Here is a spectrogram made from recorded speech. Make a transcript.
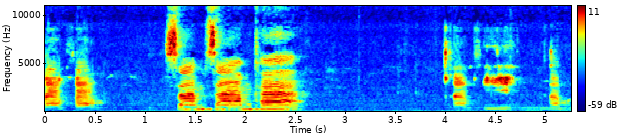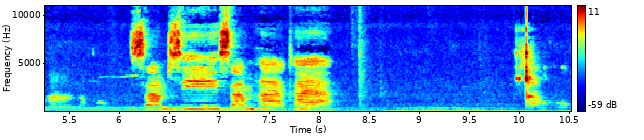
สามสามสามสามค่ะสามสี่สามห้าครับผมสามสี่สามห้าค่ะ สามหก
